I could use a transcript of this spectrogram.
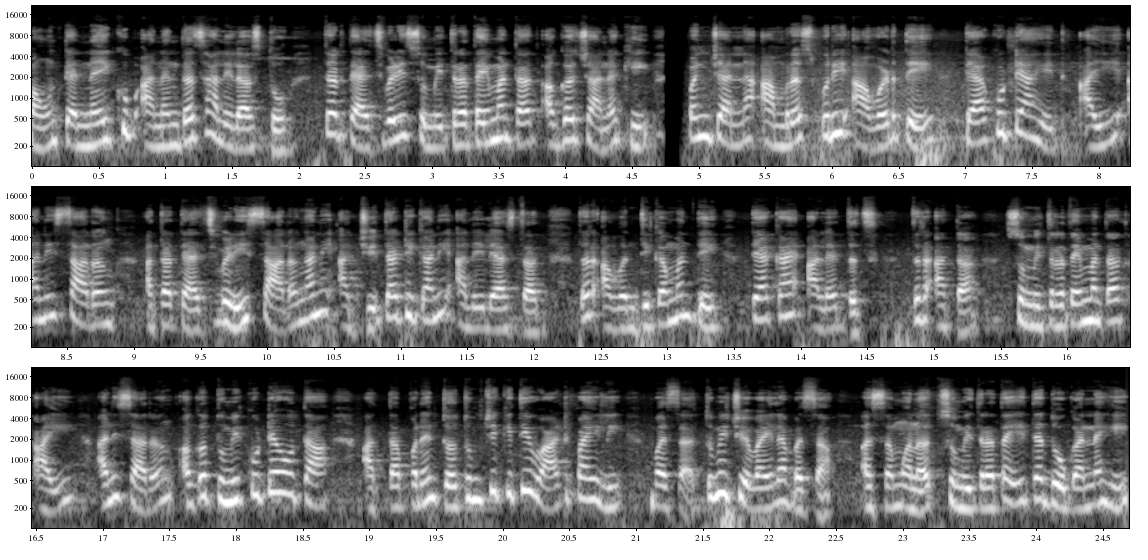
पाहून त्यांनाही खूप आनंद झालेला असतो. तर त्याचवेळी सुमित्राताई म्हणतात अगं जानकी पण ज्यांना आमरसपुरी आवडते त्या कुठे आहेत? आई आणि सारंग. आता त्याचवेळी सारंग आणि आजी त्या ठिकाणी आलेल्या असतात. तर अवंतिका म्हणते त्या काय आल्यातच? तर आता सुमित्राताई म्हणतात आई आणि सारंग अगं तुम्ही कुठे होता? आत्तापर्यंत तुमची किती वाट पाहिली. बसा तुम्ही जेवायला बसा. असं म्हणत सुमित्राताई त्या दोघांनाही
